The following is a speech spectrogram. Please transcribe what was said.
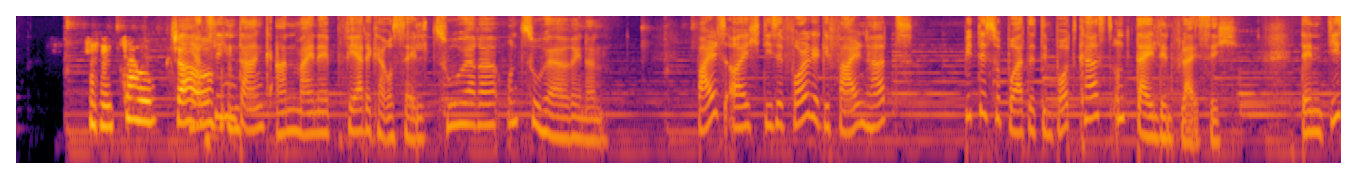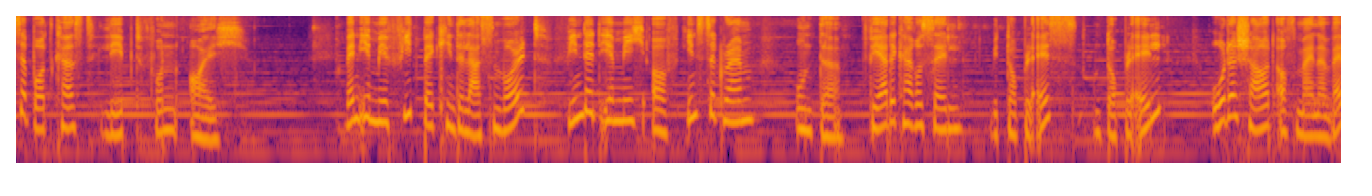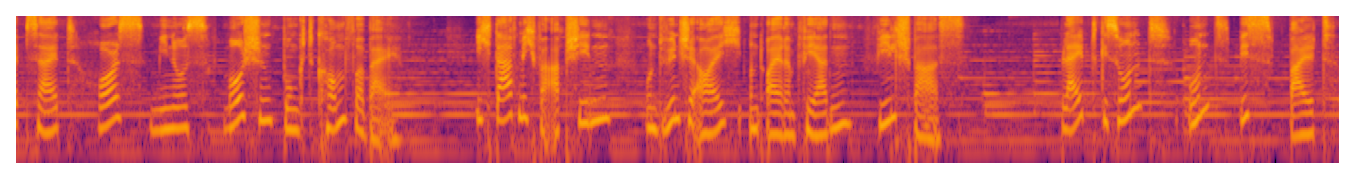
Danke. Ciao. Ciao. Herzlichen Dank an meine Pferdekarussell-Zuhörer und Zuhörerinnen. Falls euch diese Folge gefallen hat, bitte supportet den Podcast und teilt ihn fleißig. Denn dieser Podcast lebt von euch. Wenn ihr mir Feedback hinterlassen wollt, findet ihr mich auf Instagram unter Pferdekarussell mit Doppel S und Doppel L oder schaut auf meiner Website horse-motion.com vorbei. Ich darf mich verabschieden und wünsche euch und euren Pferden viel Spaß. Bleibt gesund und bis bald.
